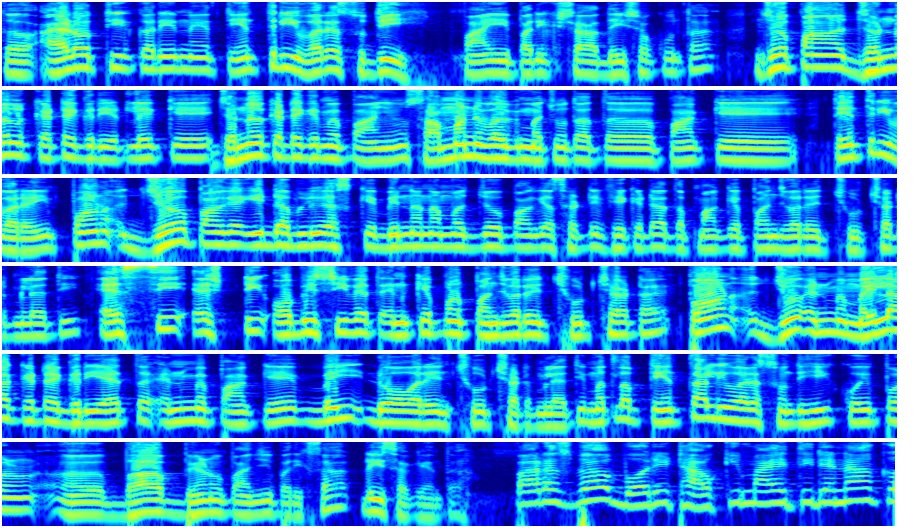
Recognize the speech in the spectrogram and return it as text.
તો આડોથી કરીને તેત્રી વર્ષ સુધી પા ઈ પરીક્ષા દઈ શકું તા જો પા જનરલ કેટેગરી એટલે કે જનરલ કેટેગરીમાં પા આયું સામાન્ય વર્ગમાં ચૂંતા તો પા કે તેત્રી વરે પણ જો પાંગે ઈડબ્લ્યુએસ કે બિના નામ જો પાંગે સર્ટિફિકેટ તો પાંગે पंज वरे छूटछाट मिली थी S C S T OBC वे तो इनके पण पंज वरे छूटछाट है पण जो इनमें महिला कैटेगरी है तो इनमें पाके बई दो वरे छूटछाट मिली थी मतलब तेतालीस वर्ष सुधी ही कोई पण अ, भाउ भेणू पंहिंजी परीक्षा ॾेई પારસભાઈ બોરી ઠાवकी માહિતી દેના કે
